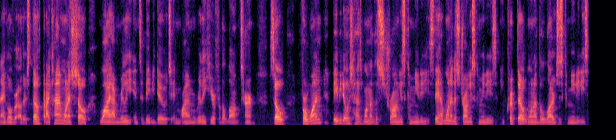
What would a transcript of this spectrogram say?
and I go over other stuff, but I kind of want to show why I'm really into Baby Doge and why I'm really here for the long term. So, for one, Baby Doge has one of the strongest communities. They have one of the strongest communities in crypto, one of the largest communities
